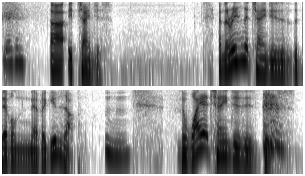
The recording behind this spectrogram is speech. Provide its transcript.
You reckon? Uh, it changes. And the reason it changes is that the devil never gives up. Mm-hmm. The way it changes is this.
